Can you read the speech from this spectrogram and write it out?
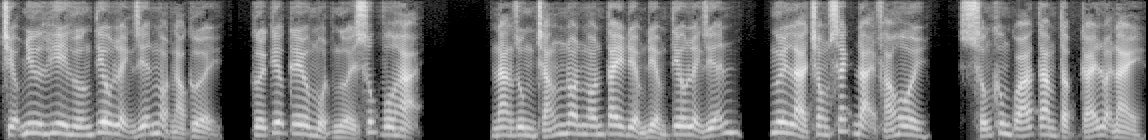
Triệu như hy hướng tiêu lệnh diễn ngọt ngào cười, cười kêu kêu một người xúc vô hại. Nàng dùng trắng non ngón tay điểm điểm tiêu lệnh diễn, ngươi là trong sách đại phá hôi, sống không quá tam tập cái loại này.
